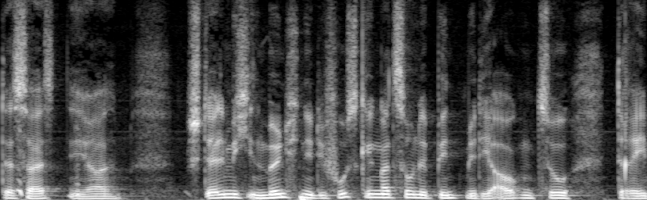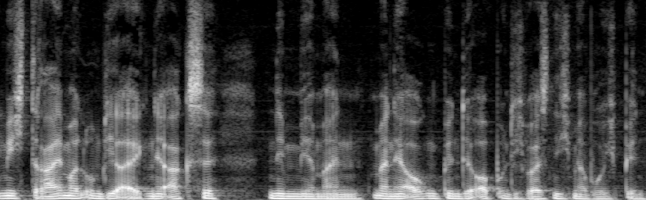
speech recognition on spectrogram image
Das heißt, ja, stell mich in München in die Fußgängerzone, bind mir die Augen zu, drehe mich dreimal um die eigene Achse, nimm mir mein, meine Augenbinde ab und ich weiß nicht mehr, wo ich bin.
